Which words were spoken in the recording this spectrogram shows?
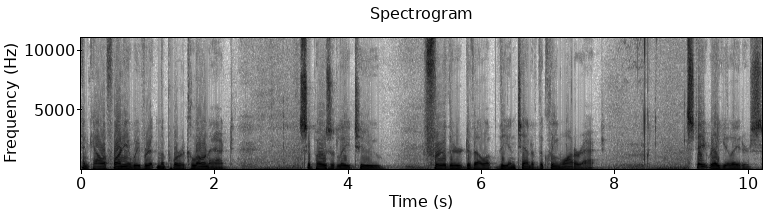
In California, we've written the Porter Cologne Act supposedly to further develop the intent of the Clean Water Act. State regulators,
